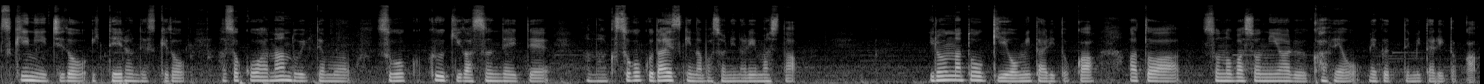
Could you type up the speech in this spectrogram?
月に一度行っているんですけどあそこは何度行ってもすごく空気が澄んでいてなんかすごく大好きな場所になりました。いろんな陶器を見たりとかあとはその場所にあるカフェを巡ってみたりとか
